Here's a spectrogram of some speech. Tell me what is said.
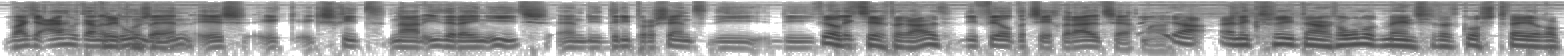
Wat je eigenlijk aan het doen 3%. bent, is ik, ik schiet naar iedereen iets en die 3% die, die, Filtert klikt, zich eruit. die filtert zich eruit, zeg maar. Ja, en ik schiet naar 100 mensen. Dat kost 2 euro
